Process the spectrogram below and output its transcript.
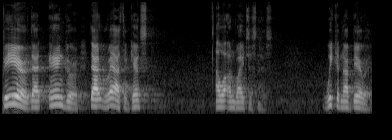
bear that anger, that wrath against our unrighteousness. We could not bear it.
